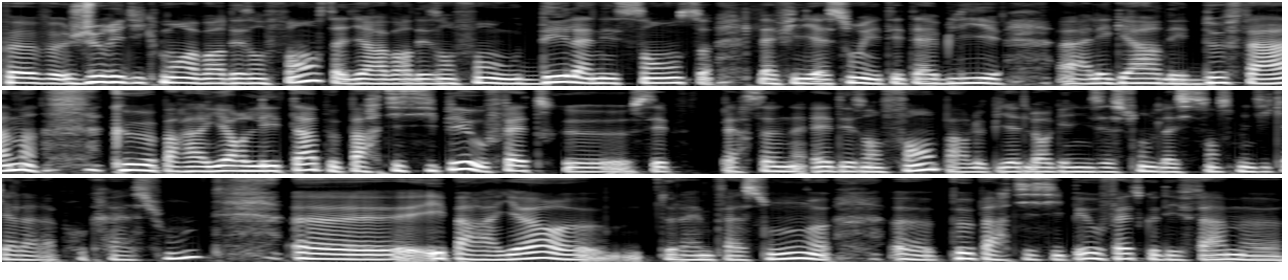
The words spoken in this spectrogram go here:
peuvent juridiquement avoir des enfants, c'est-à-dire avoir des enfants où dès la naissance, la filiation est établie à l'égard des deux femmes, que par ailleurs l'État peut participer au fait que ces personnes aient des enfants par le biais de l'organisation de l'assistance médicale à la procréation, euh, et par ailleurs, euh, de la même façon, euh, peut participer au fait que des femmes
